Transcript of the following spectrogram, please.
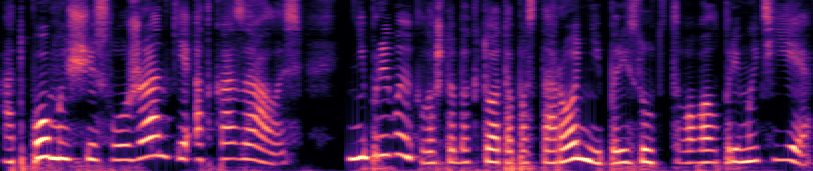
От помощи служанки отказалась, не привыкла, чтобы кто-то посторонний присутствовал при мытье.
